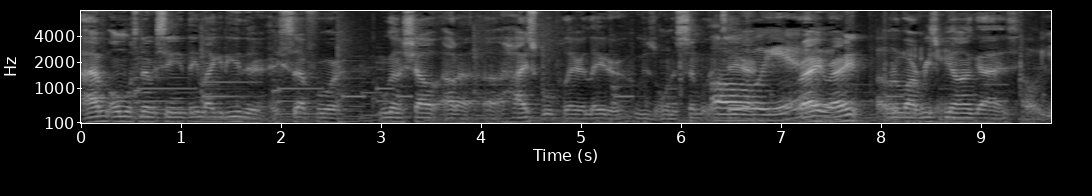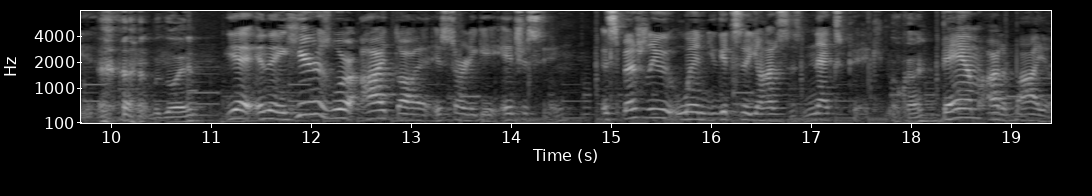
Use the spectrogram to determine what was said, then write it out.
I've almost never seen anything like it either, except for we're gonna shout out a, a high school player later who's on a similar oh, tear. Oh, yeah. Right. Right. Oh, One of our yeah. Reach Beyond guys. Oh yeah, but go ahead. yeah. And then here's where I thought it started to get interesting, especially when you get to Giannis's next pick, Okay. Bam Adebayo.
